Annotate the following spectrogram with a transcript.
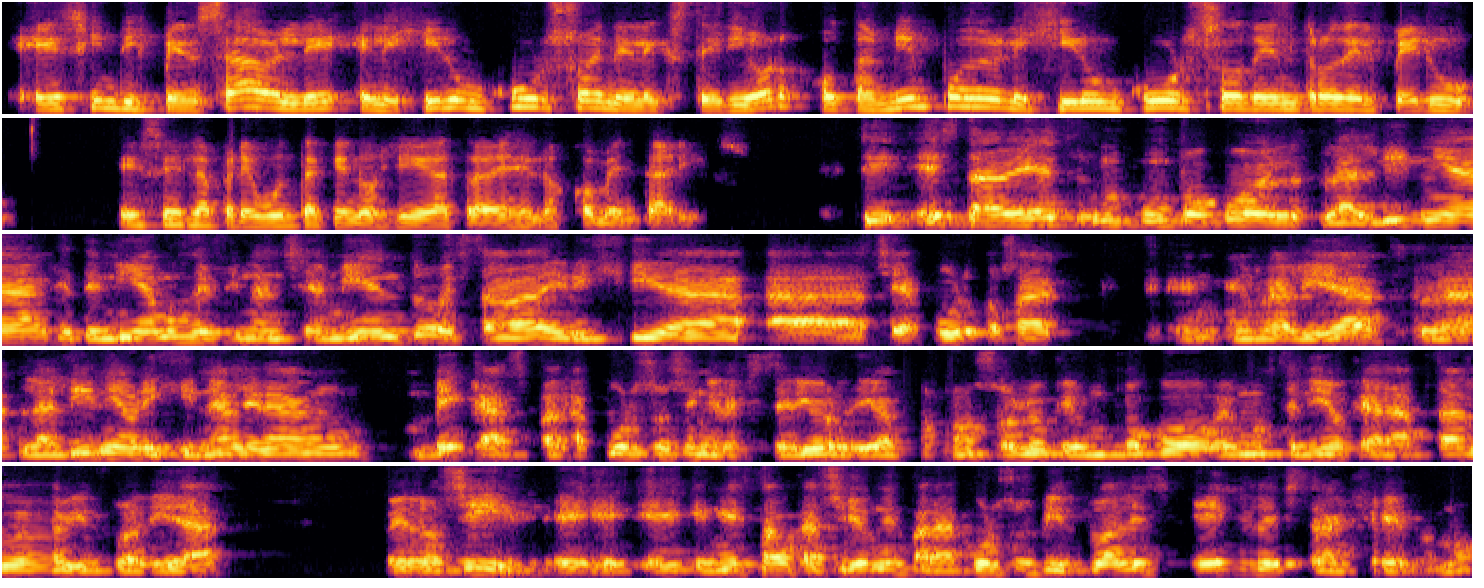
es indispensable elegir un curso en el exterior o también puedo elegir un curso dentro del Perú. Esa es la pregunta que nos llega a través de los comentarios. Sí, esta vez un, poco la línea que teníamos de financiamiento estaba dirigida hacia cursos, o sea, en, realidad la, línea original eran becas para cursos en el exterior, digamos, no solo que un poco hemos tenido que adaptar la virtualidad, pero sí, eh, eh, en esta ocasión es para cursos virtuales en el extranjero, ¿no?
